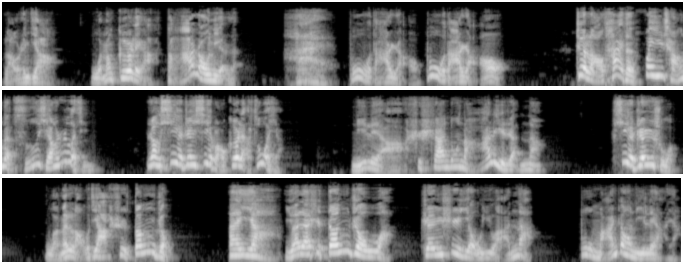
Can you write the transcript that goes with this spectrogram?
老人家，我们哥俩打扰您了。”“嗨，不打扰，不打扰。”这老太太非常的慈祥热情，让谢珍、谢宝哥俩坐下。“你俩是山东哪里人呢？”谢珍说。我们老家是登州，哎呀，原来是登州啊，真是有缘呐！不瞒着你俩呀，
